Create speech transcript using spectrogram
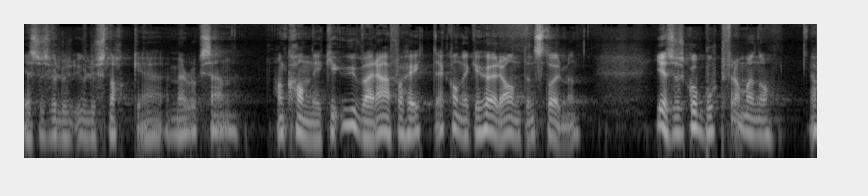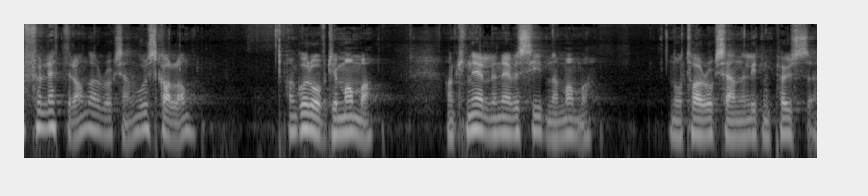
Jesus, vil du, vil du snakke med Roxanne? Han kan ikke, uværet er for høyt. Jeg kan ikke høre annet enn stormen. Jesus går bort fra meg nå. Ja, følg etter han da, Roxanne. Hvor skal han? Han går over til mamma. Han kneler ned ved siden av mamma. Nå tar Roxanne en liten pause.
